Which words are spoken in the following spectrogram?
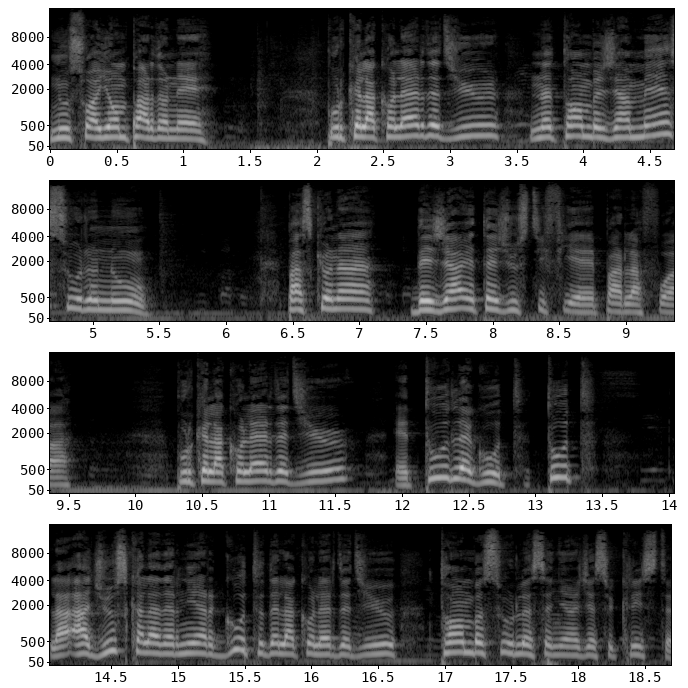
nous soyons pardonnés. Pour que la colère de Dieu ne tombe jamais sur nous. Parce qu'on a déjà été justifiés par la foi. Pour que la colère de Dieu et toutes les gouttes, toutes, la, jusqu'à la dernière goutte de la colère de Dieu, tombent sur le Seigneur Jésus-Christ.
